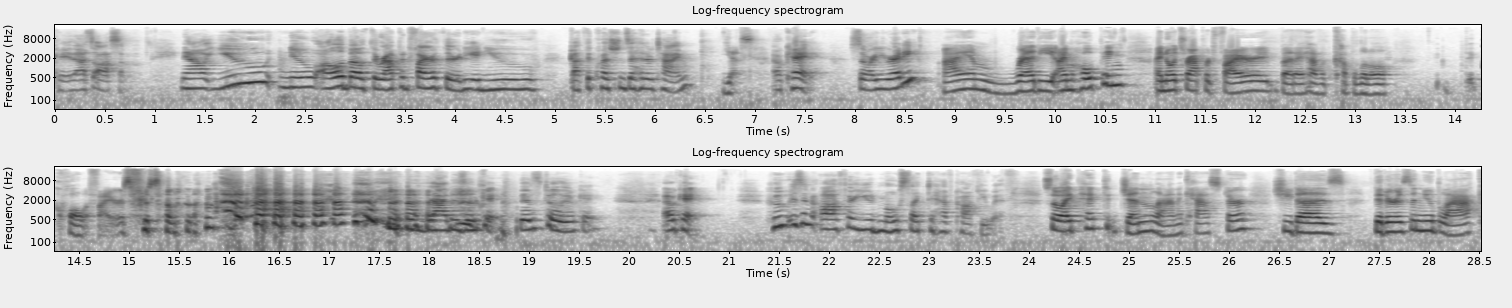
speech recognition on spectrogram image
Okay, that's awesome. Now, you knew all about the Rapid Fire 30 and you got the questions ahead of time. yes. Okay, so are you ready? I am ready. I'm hoping, I know it's rapid fire, but I have a couple little qualifiers for some of them. that is okay. That's totally okay. Okay. Who is an author you'd most like to have coffee with? So I picked Jen Lancaster. She does Bitter is the New Black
